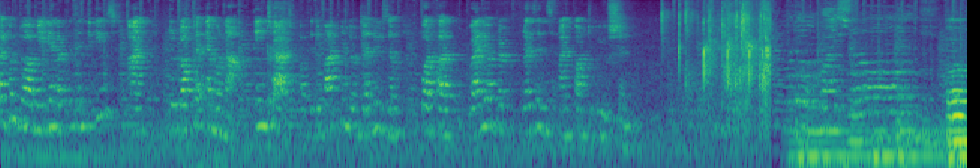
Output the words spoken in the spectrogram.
Welcome to our media representatives. And to Dr. Emuna, in charge of the Department of Journalism for her valuable presence and contribution. Oh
